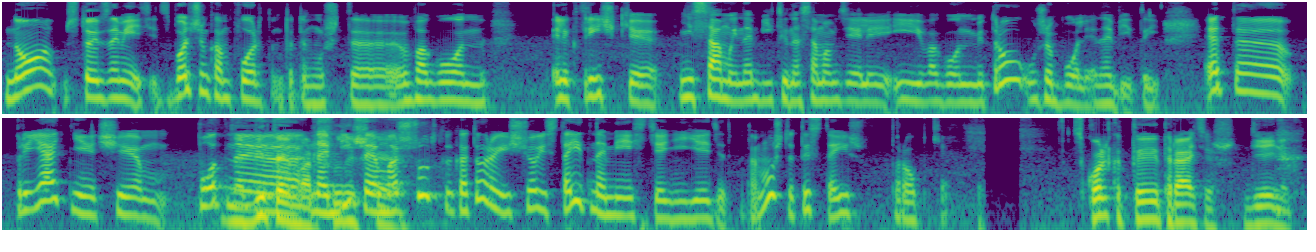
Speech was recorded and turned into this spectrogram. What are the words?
но, стоит заметить, с большим комфортом, потому что вагон электрички не самый набитый на самом деле, и вагон метро уже более набитый. Это приятнее, чем потная набитая маршрутка. набитая маршрутка, которая еще и стоит на месте, а не едет, потому что ты стоишь в пробке. Сколько ты тратишь денег?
